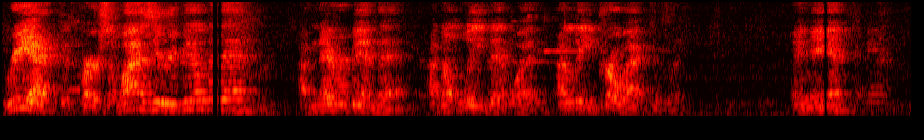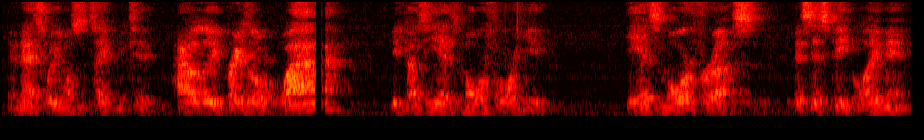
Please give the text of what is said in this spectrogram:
Reactive person. Why has He revealed that? I've never been that. I don't lead that way. I lead proactively. Amen. Amen. And that's what He wants to take me to. Hallelujah. Praise the Lord. Why? Because He has more for you. He has more for us as His people. Amen.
